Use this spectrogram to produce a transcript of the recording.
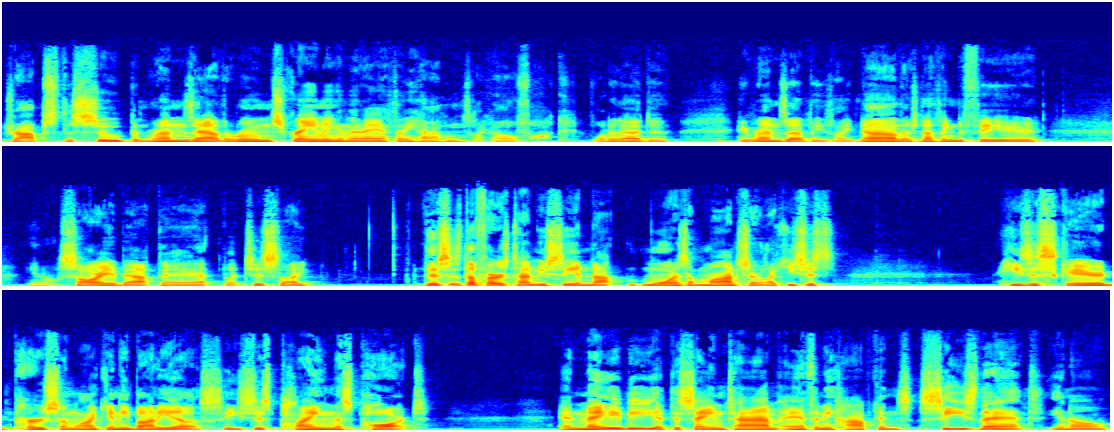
drops the soup and runs out of the room screaming, and then Anthony Hopkins like, oh, fuck, what did I do? He runs up, he's like, no, there's nothing to fear, you know, sorry about that, but just like, this is the first time you see him not more as a monster, like he's just he's a scared person like anybody else. He's just playing this part. And maybe at the same time, Anthony Hopkins sees that, you know,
